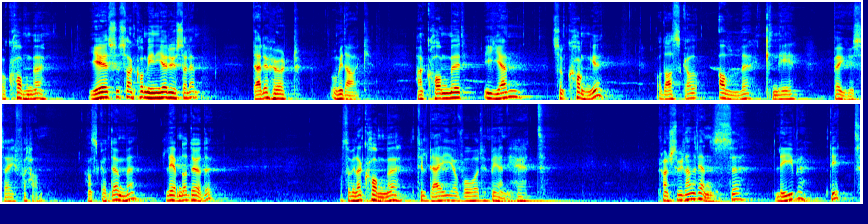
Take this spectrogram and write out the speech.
å komme Jesus han kom inn i Jerusalem. Det er det hørt om i dag. Han kommer igjen som konge, og da skal alle kne bøye seg for han. Han skal dømme levende og døde. Og så vil han komme til deg og vår menighet. Kanskje vil han rense livet ditt.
